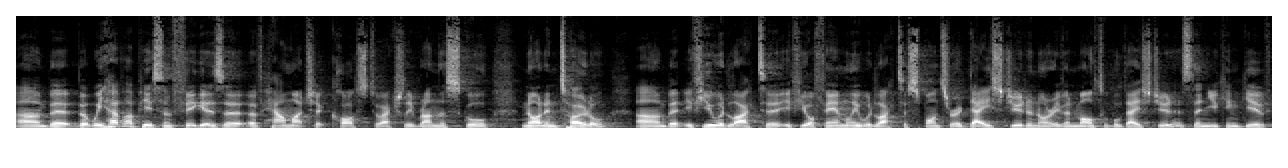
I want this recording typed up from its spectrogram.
Um, but, but we have up here some figures of, of how much it costs to actually run the school, not in total, um, but if you would like to, if your family would like to sponsor a day student or even multiple day students, then you can give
